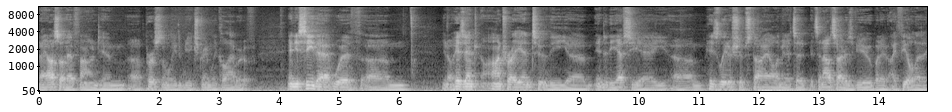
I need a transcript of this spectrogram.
and I also have found him uh, personally to be extremely collaborative. And you see that with um, you know his ent- entree into the uh, into the FCA, um, his leadership style. I mean, it's a it's an outsider's view, but I, I, feel a,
